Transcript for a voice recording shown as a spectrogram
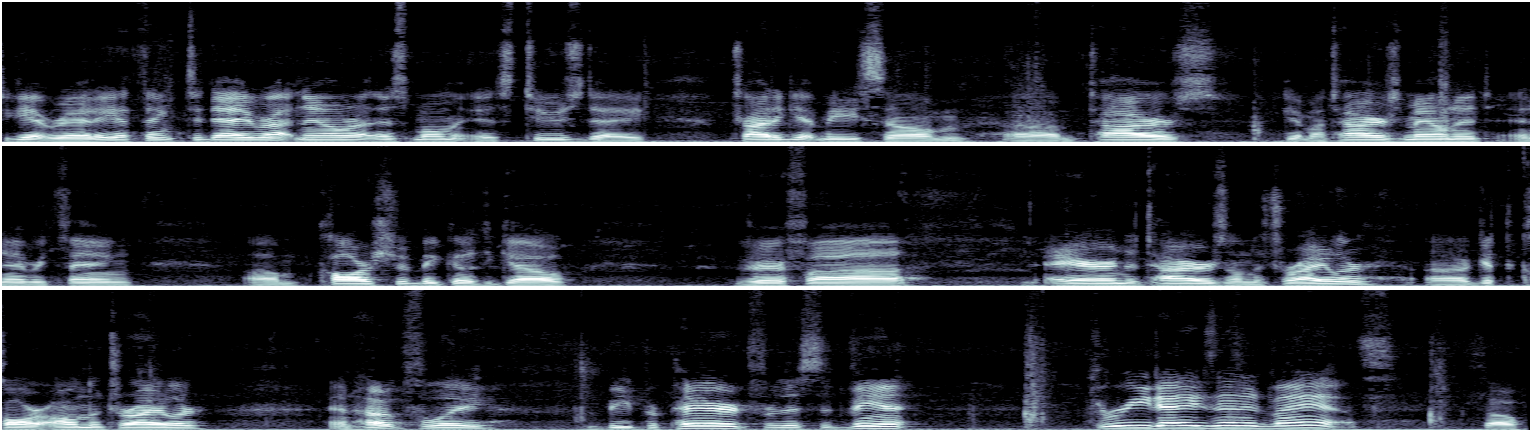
to get ready, I think today, right now, right this moment, is Tuesday. Try to get me some um, tires, get my tires mounted and everything. Um, car should be good to go verify air in the tires on the trailer, uh, get the car on the trailer, and hopefully be prepared for this event three days in advance. So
